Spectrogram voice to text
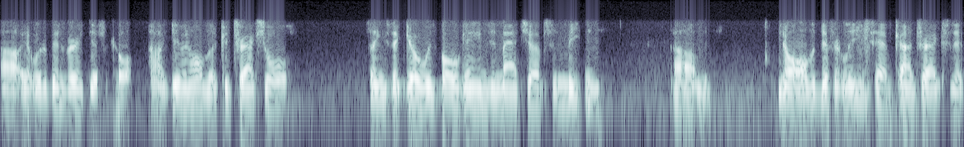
uh, it would have been very difficult, uh, given all the contractual things that go with bowl games and matchups and meeting. Um, you know, all the different leagues have contracts that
